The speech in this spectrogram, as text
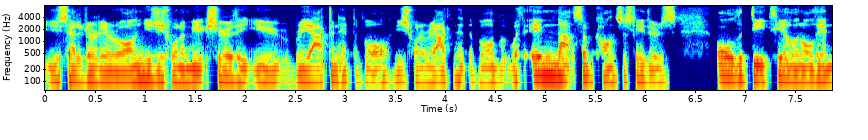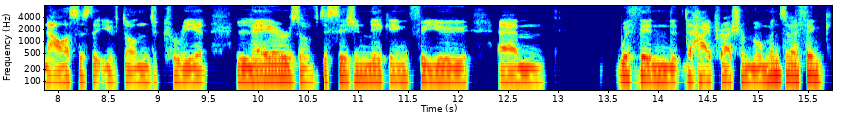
you said it earlier on you just want to make sure that you react and hit the ball you just want to react and hit the ball but within that subconsciously there's all the detail and all the analysis that you've done to create layers of decision making for you um, within the high pressure moments. And I think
